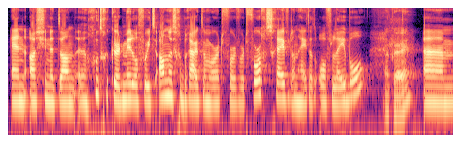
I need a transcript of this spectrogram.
en als je het dan een goedgekeurd middel voor iets anders gebruikt... dan wordt voor, wordt voorgeschreven, dan heet dat off-label. Oké. Ehm,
